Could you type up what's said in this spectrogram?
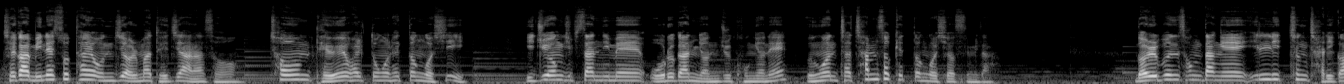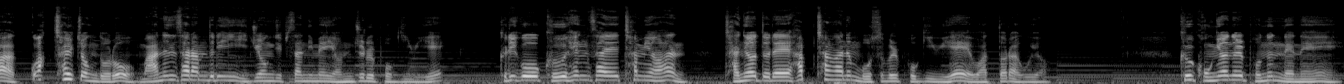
제가 미네소타에 온 지 얼마 되지 않아서 처음 대회 활동을 했던 것이 이주영 집사님의 오르간 연주 공연에 응원차 참석했던 것이었습니다. 넓은 성당의 1, 2층 자리가 꽉 찰 정도로 많은 사람들이 이주영 집사님의 연주를 보기 위해 그리고 그 행사에 참여한 자녀들의 합창하는 모습을 보기 위해 왔더라고요. 그 공연을 보는 내내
